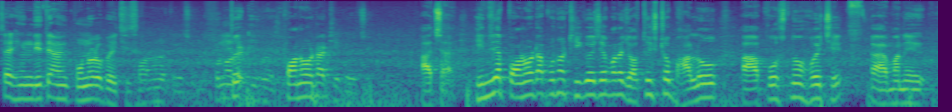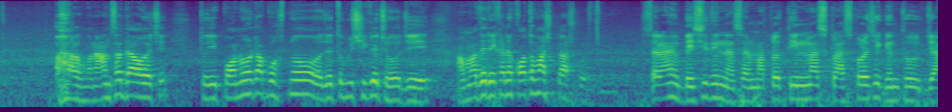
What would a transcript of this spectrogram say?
স্যার হিন্দিতে আমি পনেরো পেয়েছি পনেরো পেয়েছ। পনেরোটা ঠিক হয়েছে। পনেরোটা ঠিক হয়েছে। আচ্ছা হিন্দিতে পনেরোটা প্রশ্ন ঠিক হয়েছে মানে যথেষ্ট ভালো প্রশ্ন হয়েছে মানে মানে আনসার দেওয়া হয়েছে। তো এই পনেরোটা প্রশ্ন যে তুমি শিখেছো যে আমাদের এখানে কত মাস ক্লাস করেছ স্যার আমি বেশি দিন না স্যার মাত্র তিন মাস ক্লাস করেছি কিন্তু যা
